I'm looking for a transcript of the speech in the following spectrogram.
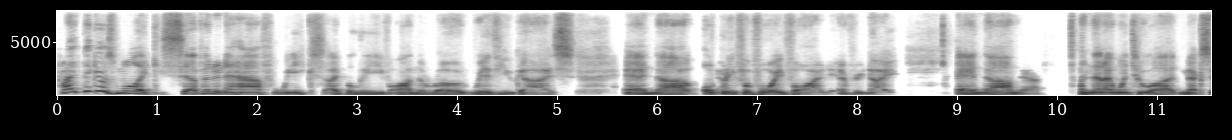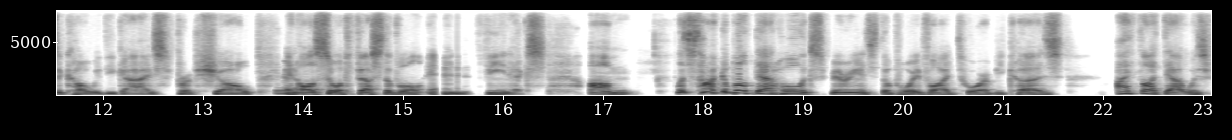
probably think it was more like seven and a half weeks, I believe, on the road with you guys, and uh, opening yeah. for Voivod every night. And um, yeah and then I went to uh, Mexico with you guys for a show yeah. and also a festival in Phoenix. Um, let's talk about that whole experience, the Voivod tour, because I thought that was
